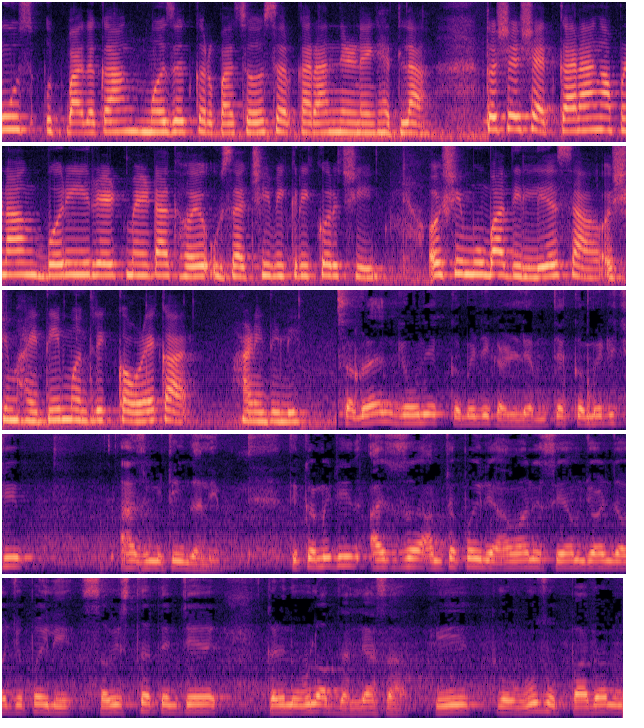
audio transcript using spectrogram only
ऊस उत्पादकांक मजत करपाचो सरकारान निर्णय घेतला. तशेंच शेतकारांक आपणाक बरी रेट मेळटा थंय ऊसाची विक्री करची अशी मुभा दिल्ली आसा अशी म्हायती मंत्री कवळेकार हांणी दिली. सगळ्यांक घेवन एक कमिटी काडली त्या कमिटीची आज मिटींग जाली ती कमिटी आयज आमच्या पयलीं हांव आनी सी एम जॉयन जावचे पयलीं सविस्तर तेंचे कडेन उलोवप जाल्लें आसा की ऊस उत्पादन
